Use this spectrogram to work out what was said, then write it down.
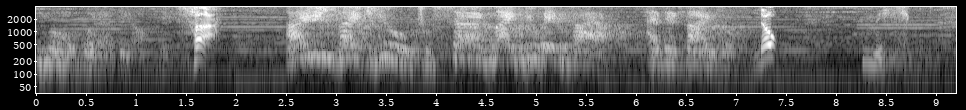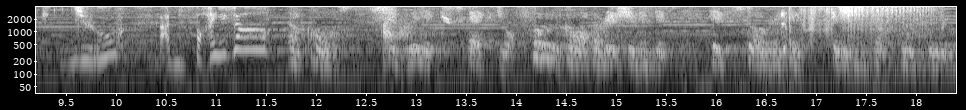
more worthy of them. Ha! I invite you to serve my new empire as advisor. Nope! Me? You? Advisor? Of course, I will expect your full cooperation in this historic exchange of goodwill.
